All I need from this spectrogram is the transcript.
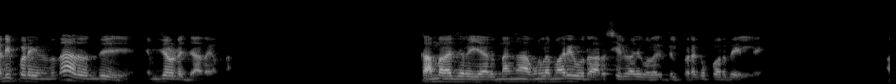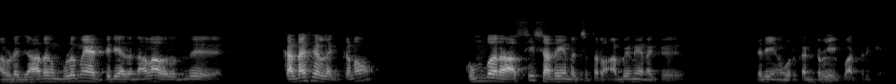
அடிப்படையில் தான் அது வந்து எம்ஜிஆரோட ஜாதகம் தான். காமராஜர் ஐயா இருந்தாங்க. அவங்கள மாதிரி ஒரு அரசியல்வாதி உலகத்தில் பிறக்க போகிறதே இல்லை. அவருடைய ஜாதகம் முழுமையாக தெரியாதனால அவர் வந்து கடக லக்கணம், கும்பராசி சதய நட்சத்திரம் அப்படின்னு எனக்கு தெரியும். ஒரு கட்டுரையில் பார்த்துருக்கேன்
